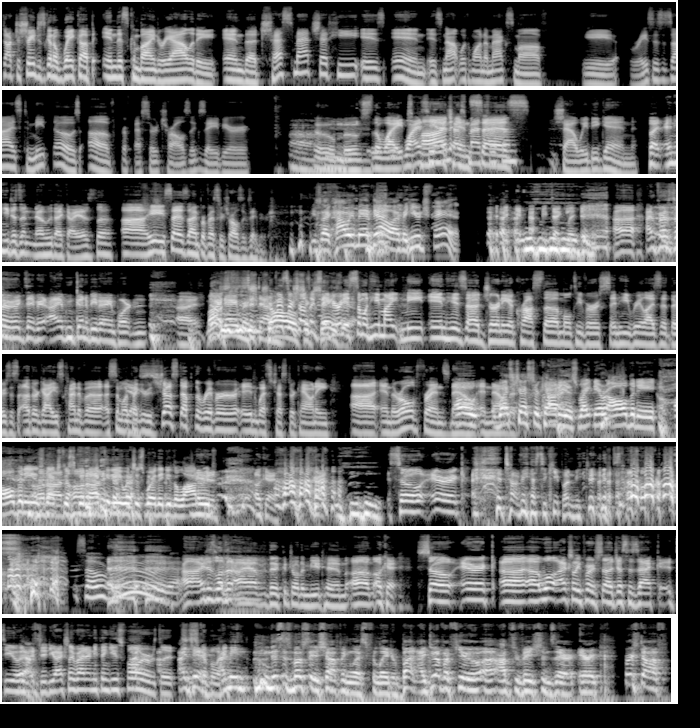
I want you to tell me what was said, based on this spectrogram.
Doctor Strange is going to wake up in this combined reality, and the chess match that he is in is not with Wanda Maximoff. He raises his eyes to meet those of Professor Charles Xavier, Uh, who moves the white Why is he pawn and match with him? says, "Shall we begin?" But and he doesn't know who that guy is though. Uh, he says, "I'm Professor Charles Xavier." He's like Howie Mandel. I'm a huge fan. yeah, exactly. Uh, I'm Professor Xavier. I'm going to be very important. Uh, My no, name is down. Charles Professor Charles Xavier Xavier. is someone he might meet in his uh, journey across the multiverse, and he realized that there's this other guy who's kind of a, a similar Yes. figure who's just up the river in Westchester County, uh, and they're old friends now. oh, and now Westchester County is right near Albany. Albany is next on, to. Schenectady, which is where they do the lottery. Muted. Okay. So Eric, Tommy has to keep unmuting himself. so rude. Uh, I just love that I have the control to mute him. Um, okay, so Eric, uh, uh, well, actually, first, uh, just as Zach, do you Yes. did you actually write anything useful, or was it I just did. I mean, this is mostly a shopping list for later, but I do have a few uh, observations there, Eric. First off,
